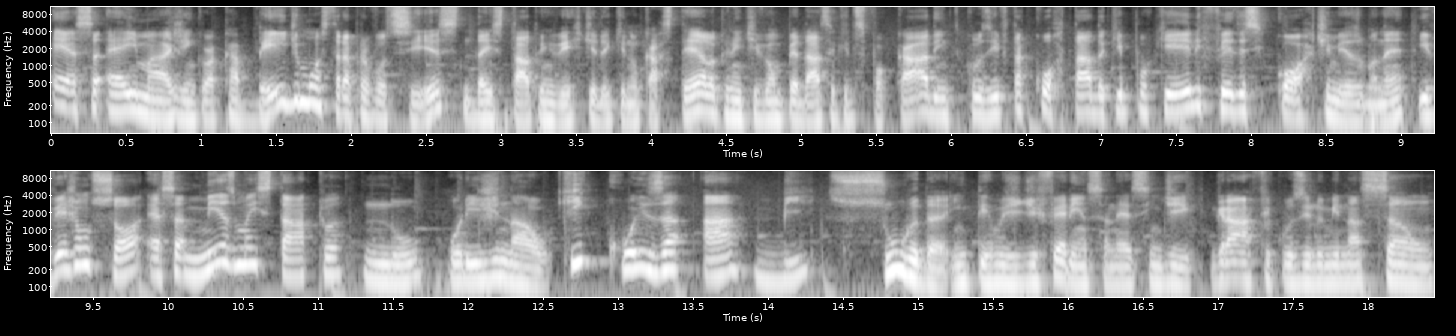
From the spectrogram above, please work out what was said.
Essa é a imagem que eu acabei de mostrar para vocês da estátua invertida aqui no castelo, que a gente vê um pedaço aqui desfocado, inclusive tá cortado aqui porque ele fez esse corte mesmo, né? E vejam só essa mesma estátua no original. Que coisa absurda em termos de diferença, né? Assim, de gráficos, iluminação,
